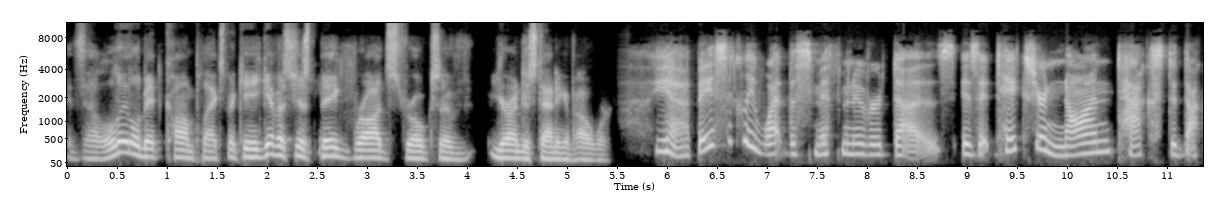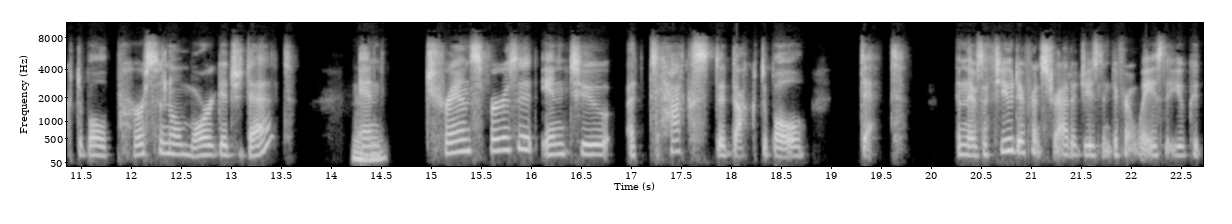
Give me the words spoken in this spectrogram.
it's a little bit complex, but can you give us just big broad strokes of your understanding of how it works? Yeah, basically what the Smith maneuver does is it takes your non-tax deductible personal mortgage debt Mm-hmm. and transfers it into a tax deductible debt. And there's a few different strategies and different ways that you could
